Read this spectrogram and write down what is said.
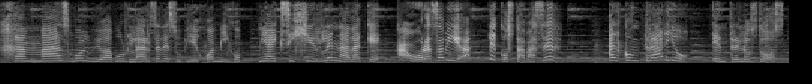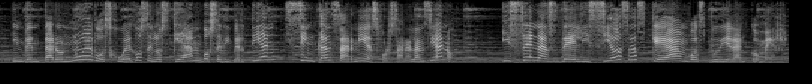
jamás volvió a burlarse de su viejo amigo ni a exigirle nada que, ahora sabía, le costaba hacer. Al contrario, entre los dos inventaron nuevos juegos en los que ambos se divertían sin cansar ni esforzar al anciano. Y cenas deliciosas que ambos pudieran comer.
